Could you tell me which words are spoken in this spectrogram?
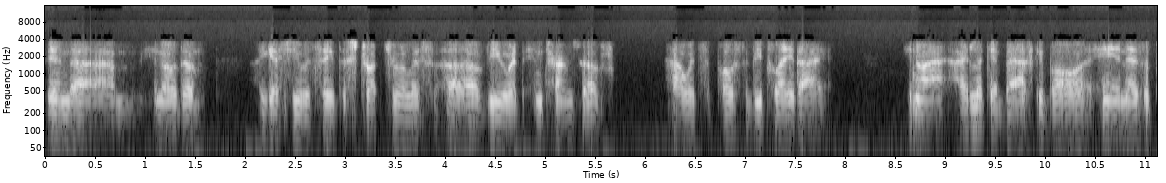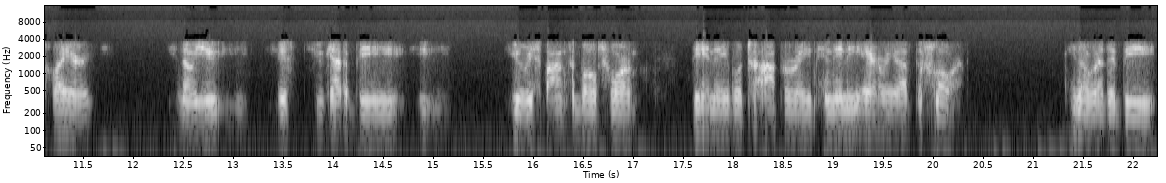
than um, you know the I guess you would say the structuralist uh, view it in terms of how it's supposed to be played. I, you know, I, I look at basketball, and as a player, you know, you you you got to be you, you're responsible for being able to operate in any area of the floor. You know, whether it be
